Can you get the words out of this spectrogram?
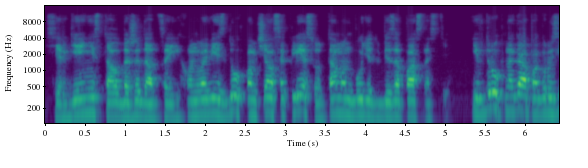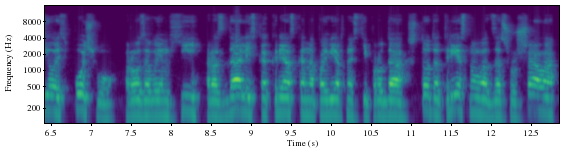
Сергей не стал дожидаться их. Он во весь дух помчался к лесу, там он будет в безопасности. И вдруг нога погрузилась в почву, розовые мхи раздались, как ряска на поверхности пруда, что-то треснуло, зашуршало,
